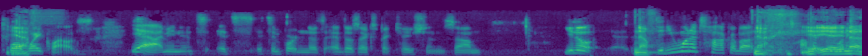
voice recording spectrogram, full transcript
12 yeah. white clouds yeah, I mean it's it's it's important those those expectations. Um, you know, no. Did you want to talk about? No. yeah, yeah, no.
